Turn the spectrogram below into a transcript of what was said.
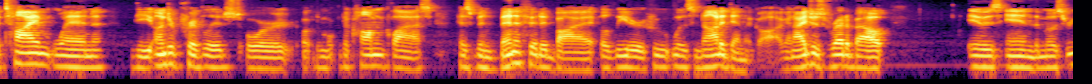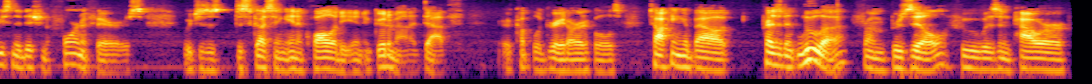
a time when the underprivileged or the, the common class has been benefited by a leader who was not a demagogue. And I just read about it was in the most recent edition of Foreign Affairs, which is discussing inequality in a good amount of depth. A couple of great articles talking about President Lula from Brazil, who was in power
